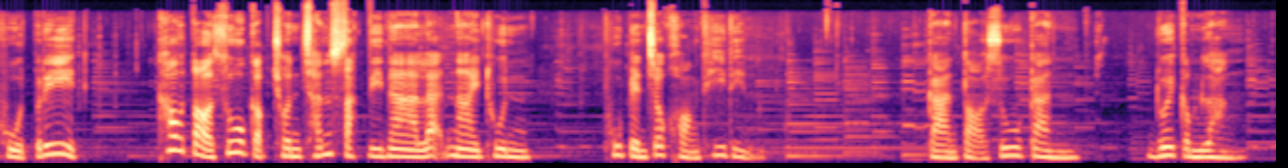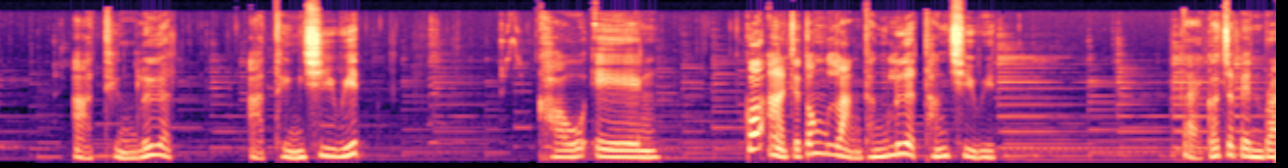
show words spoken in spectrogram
ขูดรีด เข้าต่อสู้กับชนชั้นศักดินาและนายทุน ผู้เป็นเจ้าของที่ดิน การต่อสู้กันด้วยกำลัง อาจถึงเลือด อาจถึงชีวิต เขาเองก็อาจจะต้องหลั่งทั้งเลือดทั้งชีวิต แต่ก็จะเป็นไร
